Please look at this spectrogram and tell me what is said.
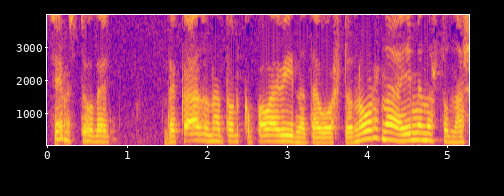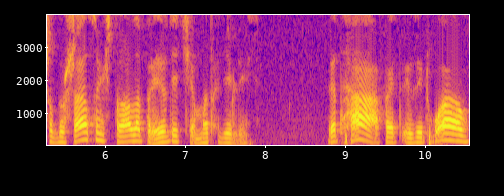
To that Доказана только половина того, что нужно, а именно, что наша душа существовала прежде, чем мы родились. That half, it, as it of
